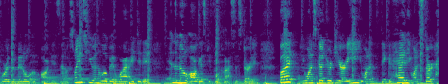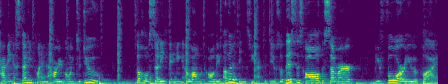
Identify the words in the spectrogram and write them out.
for the middle of August. And I'll explain to you in a little bit why I did it in the middle of August before classes started. But you want to schedule your GRE, you want to think ahead, you want to start having a study plan how you're going to do the whole study thing along with all the other things you have to do. So this is all the summer before you apply.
